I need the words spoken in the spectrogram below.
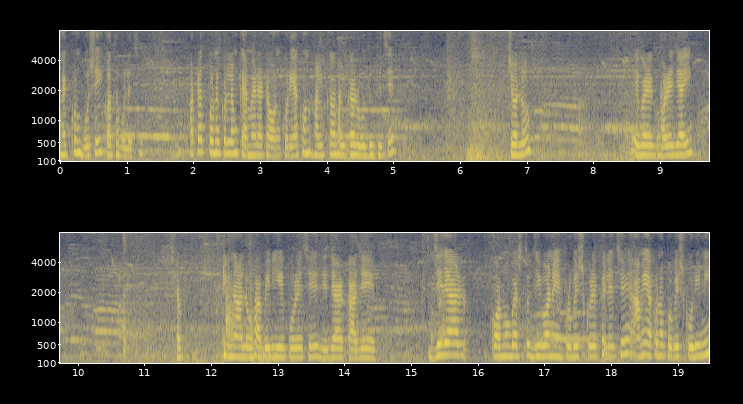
অনেকক্ষণ বসেই কথা বলেছি। হঠাৎ মনে করলাম ক্যামেরাটা অন করি, এখন হালকা হালকা রোদ উঠেছে। চলো, এবারে ঘরে যাই। সব টিনা লোহা বেরিয়ে পড়েছে, যে যার কাজে, যে যার কর্মব্যস্ত জীবনে প্রবেশ করে ফেলেছে। আমি এখনও প্রবেশ করিনি।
